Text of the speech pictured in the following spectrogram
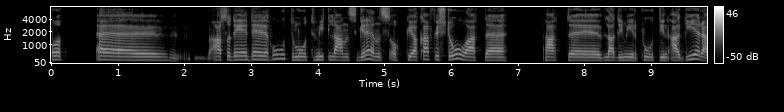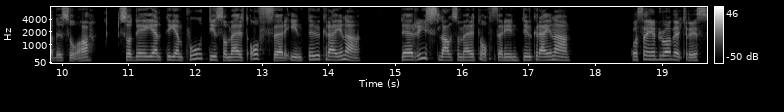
Och, eh, alltså det, det är hot mot mitt lands gräns och jag kan förstå att, eh, att eh, Vladimir Putin agerade så. Så det är egentligen Putin som är ett offer, inte Ukraina. Det är Ryssland som är ett offer, inte Ukraina. Vad säger du om det, Chris?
